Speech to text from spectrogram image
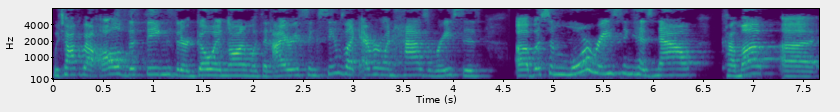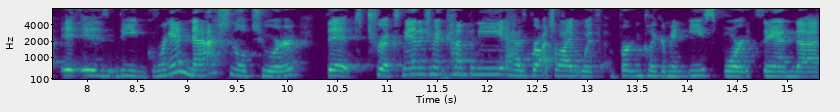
we talk about all of the things that are going on with an iRacing. Seems like everyone has races, uh, but some more racing has now come up. Uh, it is the Grand National Tour that Truex Management Company has brought to light with Burton Kligerman Esports. And uh,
